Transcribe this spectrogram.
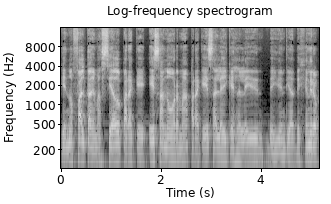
que no falta demasiado para que esa norma, para que esa ley que es la ley de identidad de género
